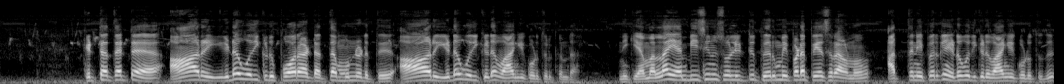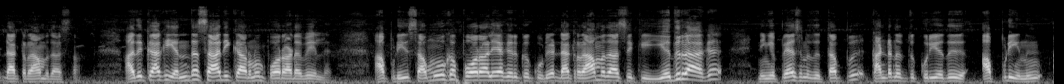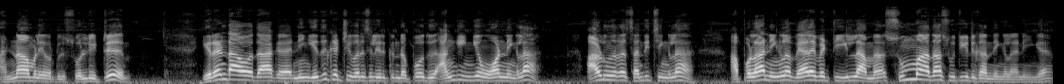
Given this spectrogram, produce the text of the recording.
கிட்டத்தட்ட ஆறு இடஒதுக்கீடு போராட்டத்தை முன்னெடுத்து ஆறு இடஒதுக்கீடை வாங்கி கொடுத்துருக்கின்றார். இன்னைக்கு எவெல்லாம் எம்பிசின்னு சொல்லிட்டு பெருமைப்பட பேசுகிறானோ அத்தனை பேருக்கும் இடஒதுக்கீடு வாங்கி கொடுத்தது டாக்டர் ராமதாஸ் தான். அதுக்காக எந்த சாதிக்காரனும் போராடவே இல்லை. அப்படி சமூக போராளியாக இருக்கக்கூடிய டாக்டர் ராமதாஸுக்கு எதிராக நீங்கள் பேசுனது தப்பு கண்டனத்துக்குரியது அப்படின்னு அண்ணாமலை அவர்கள் சொல்லிட்டு இரண்டாவதாக நீங்கள் எதிர்க்கட்சி வரிசையில் இருக்கின்ற போது அங்கேயும் இங்கேயும் ஓடினீங்களா? ஆளுநரை சந்திச்சிங்களா? அப்போல்லாம் நீங்களும் வேலை வெட்டி இல்லாமல் சும்மா தான் சுற்றிக்கிட்டு இருக்காந்தீங்களா நீங்கள்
